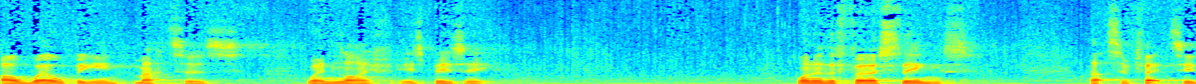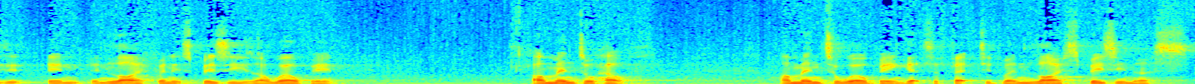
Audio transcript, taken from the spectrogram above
Our well being matters when life is busy. One of the first things that's affected in, in life when it's busy is our well being. Our mental health, our mental well being gets affected when life's busyness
